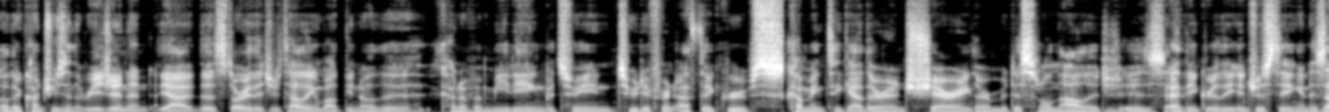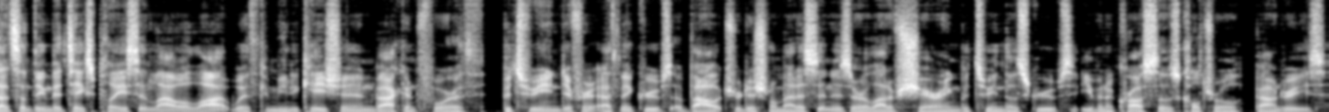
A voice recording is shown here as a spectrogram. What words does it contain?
other countries in the region. And yeah, the story that you're telling about, you know, the kind of a meeting between two different ethnic groups coming together and sharing their medicinal knowledge is, I think, really interesting. And is that something that takes place in Laos a lot with communication back and forth between different ethnic groups about traditional medicine? Is there a lot of sharing between those groups, even across those cultural boundaries?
